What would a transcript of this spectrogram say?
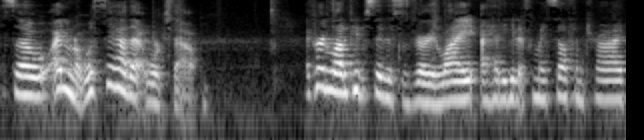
So, I don't know. We'll see how that works out. I've heard a lot of people say this is very light. I had to get it for myself and try.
